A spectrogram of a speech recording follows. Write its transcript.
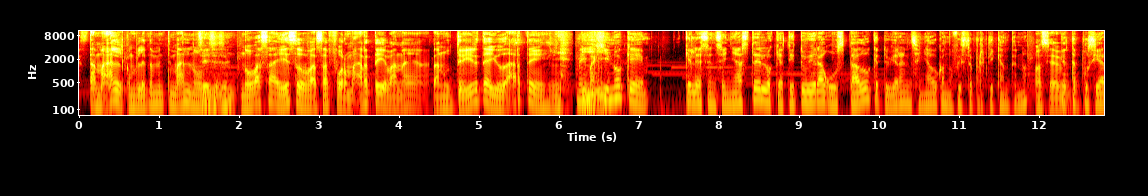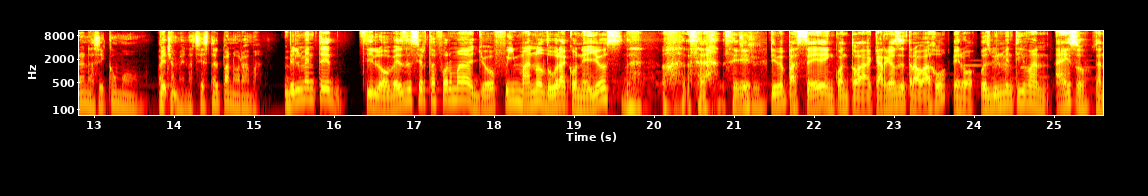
está mal, completamente mal. No, Sí, sí, sí. no vas a eso, vas a formarte, van a, a nutrirte, a ayudarte. Me y- imagino que, que les enseñaste lo que a ti te hubiera gustado que te hubieran enseñado cuando fuiste practicante, ¿no? O sea, Que te pusieran así como, échame, así está el panorama. vilmente, si lo ves de cierta forma, yo fui mano dura con ellos. o sea, sí, Sí, sí. sí me pasé en cuanto a cargas de trabajo, pero pues vilmente iban a eso. O sea,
